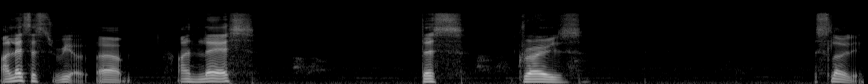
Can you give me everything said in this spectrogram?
Unless this re um, unless this grows slowly.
